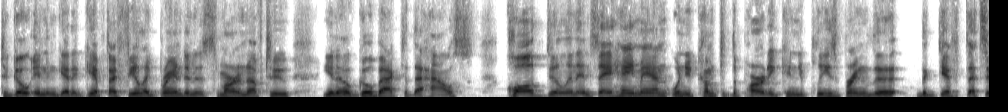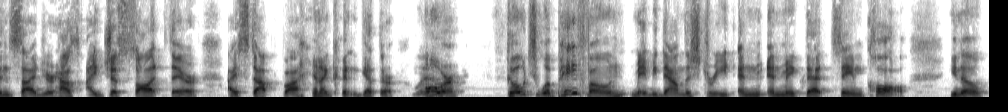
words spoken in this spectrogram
to go in and get a gift. I feel like Brandon is smart enough to, you know, go back to the house, call Dylan and say, "Hey man, when you come to the party, can you please bring the the gift that's inside your house? I just saw it there. I stopped by and I couldn't get there." Well- or go to a payphone maybe down the street and and make that same call. You know,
